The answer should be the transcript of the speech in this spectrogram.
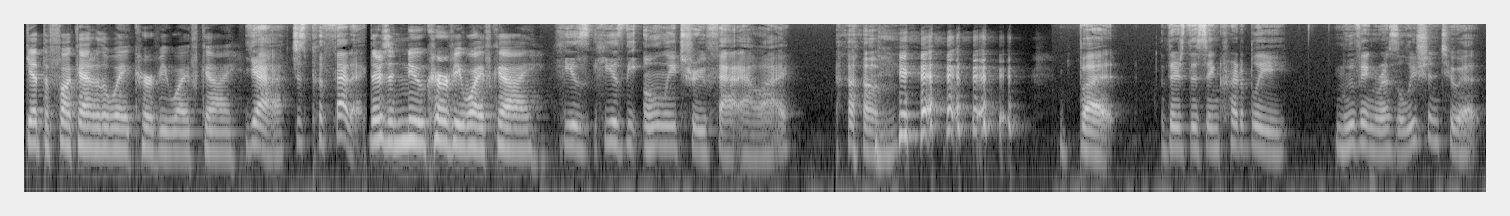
Get the fuck out of the way, curvy wife guy. yeah just pathetic There's a new curvy wife guy. he is he is the only true fat ally um, but there's this incredibly moving resolution to it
